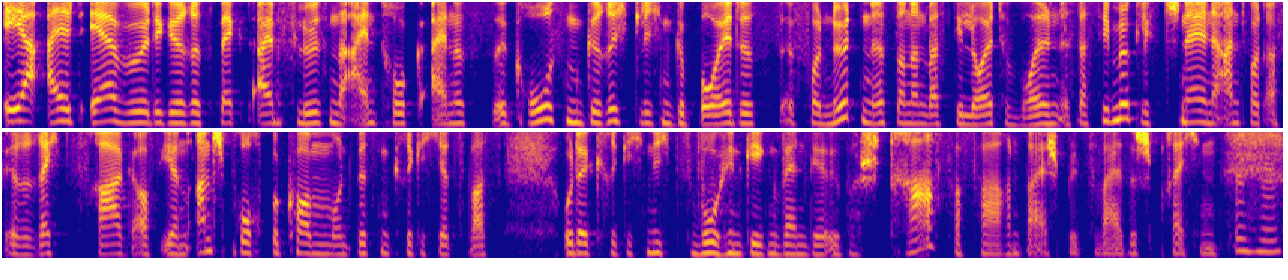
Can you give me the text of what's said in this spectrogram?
eher altehrwürdige, respekteinflößende Eindruck eines großen gerichtlichen Gebäudes vonnöten ist, sondern was die Leute wollen, ist, dass sie möglichst schnell eine Antwort auf ihre Rechtsfrage, auf ihren Anspruch bekommen und wissen, kriege ich jetzt was oder kriege ich nichts. Wohingegen, wenn wir über Strafverfahren beispielsweise sprechen, mhm.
